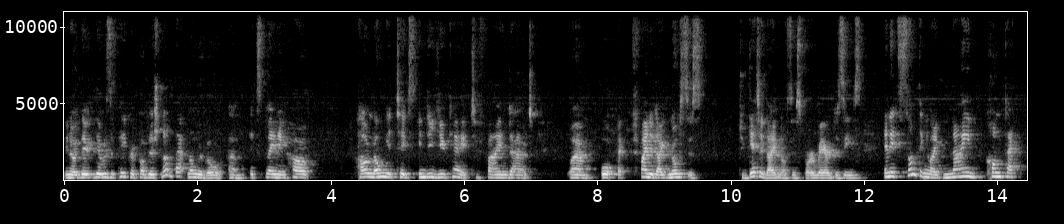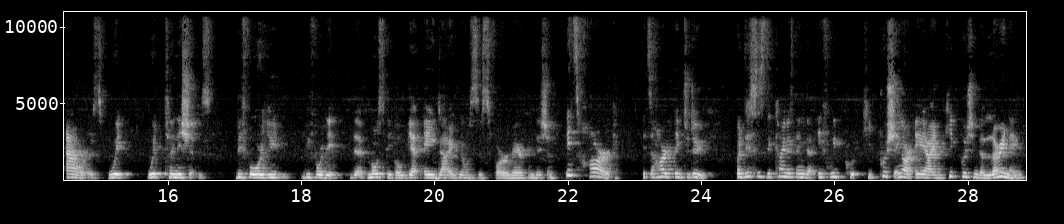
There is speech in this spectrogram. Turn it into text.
You know, there, there was a paper published not that long ago um, explaining how how long it takes in the UK to find out um, or uh, find a diagnosis to get a diagnosis for a rare disease, and it's something like nine contact hours with with clinicians before you before the, the most people get a diagnosis for a rare condition. It's hard. It's a hard thing to do. But this is the kind of thing that if we put, keep pushing our AI and keep pushing the learning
